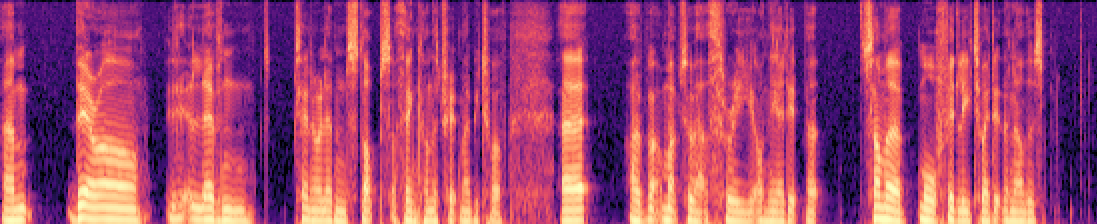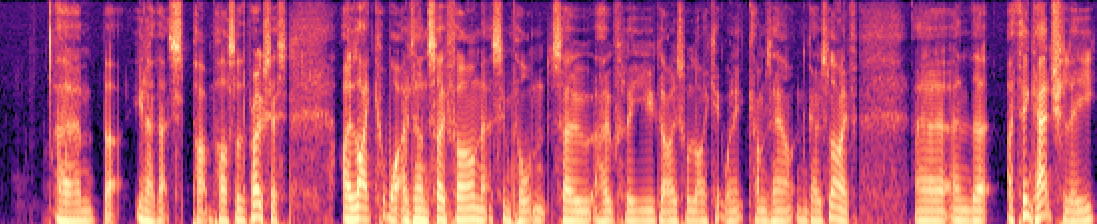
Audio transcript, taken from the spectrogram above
Um, there are 11, 10 or 11 stops, I think, on the trip, maybe 12. Uh, I'm up to about three on the edit, but some are more fiddly to edit than others. Um, but you know that's part and parcel of the process. I like what I've done so far, and that's important. So hopefully you guys will like it when it comes out and goes live. Uh, and that I think actually,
